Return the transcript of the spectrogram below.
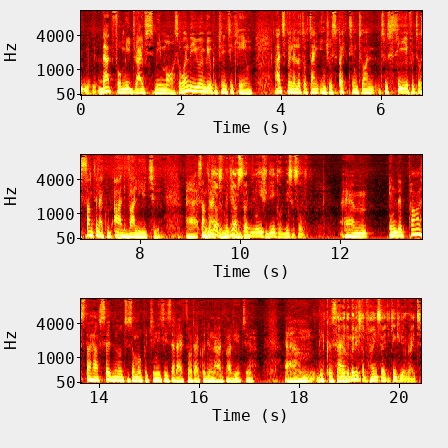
that for me drives me more. So when the UMB opportunity came, I'd spent a lot of time introspecting to, un- to see if it was something I could add value to, uh, something Would you I have, could would make you have said no if you didn't convince yourself? Um, in the past, I have said no to some opportunities that I thought I couldn't add value to. Um, because with the benefit of hindsight, you think you're right.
